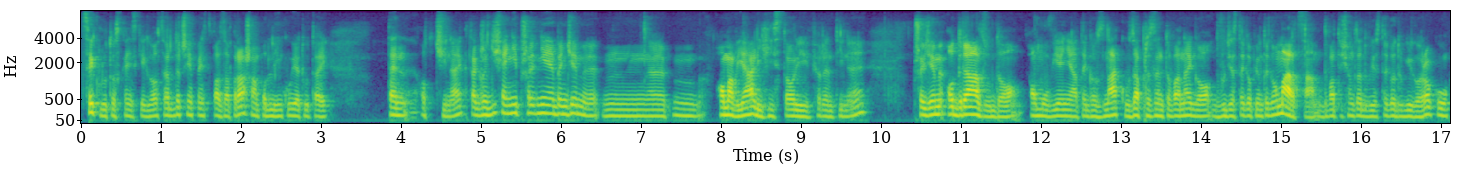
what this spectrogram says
cyklu toskańskiego. Serdecznie Państwa zapraszam, podlinkuję tutaj ten odcinek. Także dzisiaj nie, nie będziemy mm, mm, omawiali historii Fiorentiny. Przejdziemy od razu do omówienia tego znaku zaprezentowanego 25 marca 2022 roku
